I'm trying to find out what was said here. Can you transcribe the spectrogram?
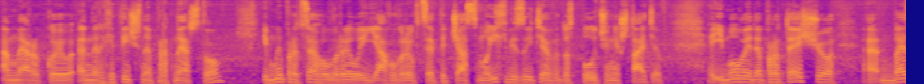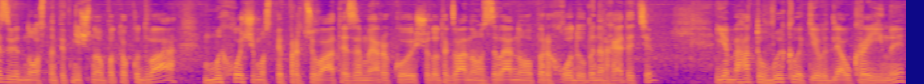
Америкою енергетичне партнерство, і ми про це говорили. Я говорив це під час моїх візитів до Сполучених Штатів. І мова йде про те, що е, безвідносно північного потоку 2 ми хочемо співпрацювати з Америкою щодо так званого зеленого переходу в енергетиці. Є багато викликів для України,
